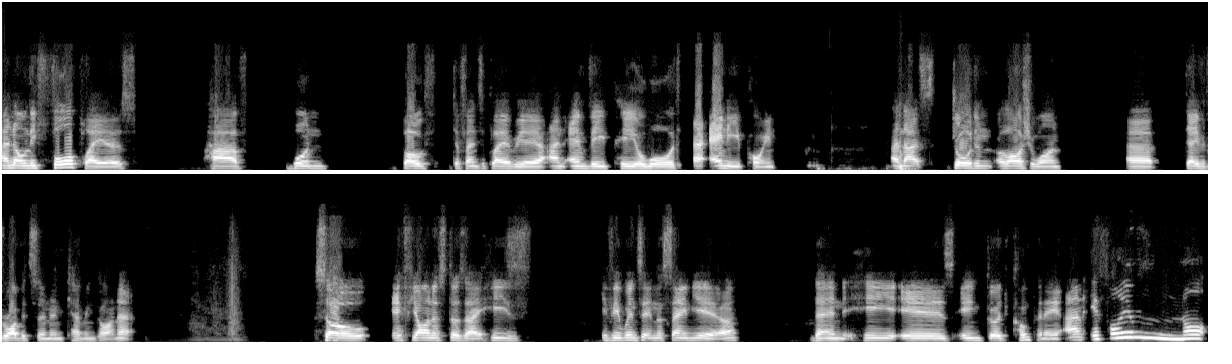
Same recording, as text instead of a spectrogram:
And only four players have won both Defensive Player of the Year and MVP award at any point and that's Jordan Olajuwon, uh, David Robertson, and Kevin Garnett. So if Giannis does that, he's if he wins it in the same year, then he is in good company. And if I am not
